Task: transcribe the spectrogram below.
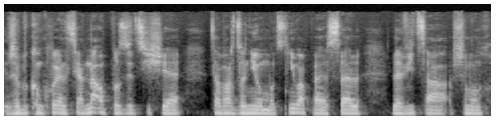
żeby konkurencja na opozycji się za bardzo nie umocniła? PSL, Lewica, Szymon Hołownia?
